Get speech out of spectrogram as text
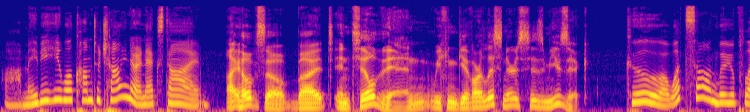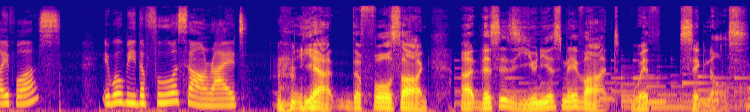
啊。Maybe he will come to China next time. I hope so, but until then, we can give our listeners his music. Cool. What song will you play for us? It will be the full song, right? yeah, the full song. Uh, this is Junius Meyvant with Signals.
